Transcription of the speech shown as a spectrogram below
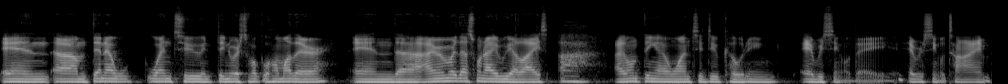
And um, then I w- went to the University of Oklahoma there. And uh, I remember that's when I realized, ah, I don't think I want to do coding every single day, every single time.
